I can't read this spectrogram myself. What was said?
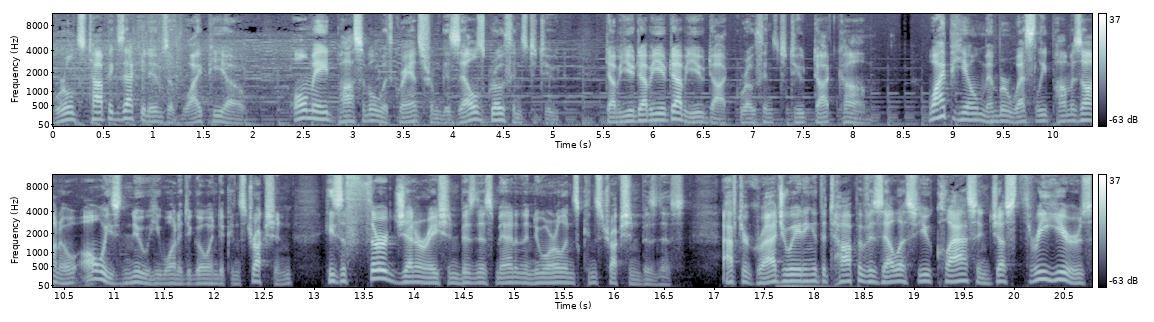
world's top executives of YPO, all made possible with grants from Gazelle's Growth Institute. www.growthinstitute.com. YPO member Wesley Palmisano always knew he wanted to go into construction. He's a third generation businessman in the New Orleans construction business. After graduating at the top of his LSU class in just three years,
